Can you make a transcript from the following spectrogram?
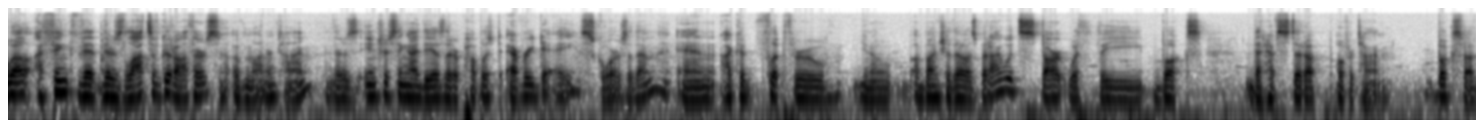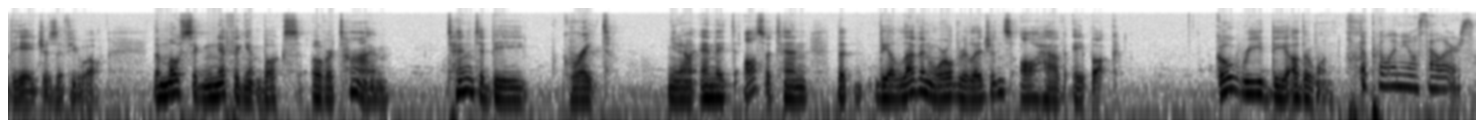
Well, I think that there's lots of good authors of modern time. There's interesting ideas that are published every day, scores of them, and I could flip through, you know, a bunch of those, but I would start with the books that have stood up over time. Books of the ages, if you will. The most significant books over time tend to be great, You know, and they also tend that the eleven world religions all have a book. Go read the other one. The perennial sellers.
